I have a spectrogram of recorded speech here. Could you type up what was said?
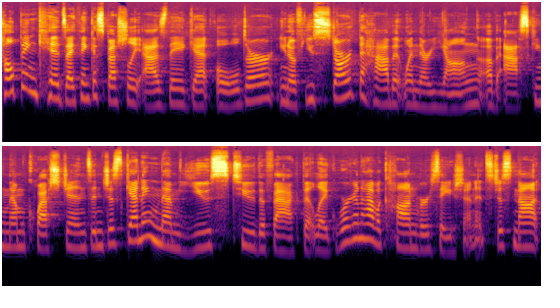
helping kids, I think, especially as they get older, you know, if you start the habit when they're young of asking them questions and just getting them used to the fact that, like, we're going to have a conversation. It's just not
